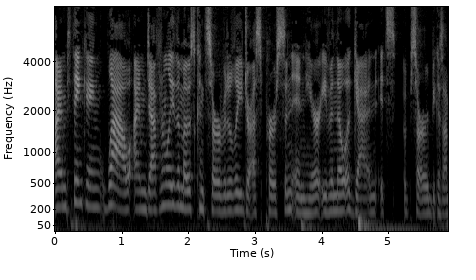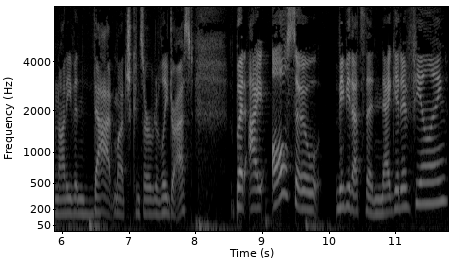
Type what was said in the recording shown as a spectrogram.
I'm thinking, wow, I'm definitely the most conservatively dressed person in here even though again, it's absurd because I'm not even that much conservatively dressed. But I also maybe that's the negative feeling,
